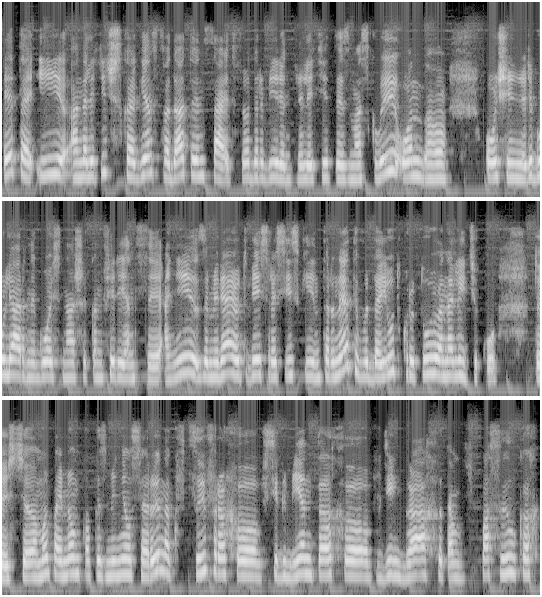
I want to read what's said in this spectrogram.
Это и аналитическое агентство Data Insight. Федор Вирин прилетит из Москвы. Он э, очень регулярный гость нашей конференции. Они замеряют весь российский интернет и выдают крутую аналитику. То есть э, мы поймем, как изменился рынок в цифрах, в сегментах, в деньгах, там, в посылках,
